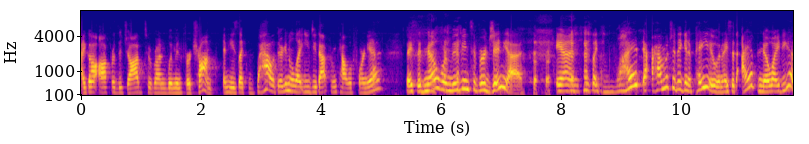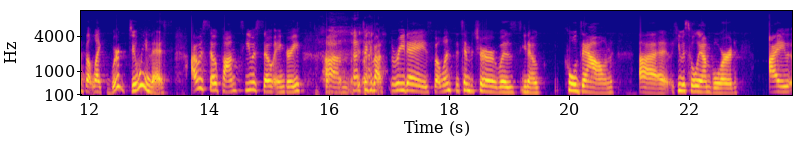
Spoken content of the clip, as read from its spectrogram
I got offered the job to run Women for Trump. And he's like, wow, they're going to let you do that from California? And I said, no, we're moving to Virginia. And he's like, what? How much are they going to pay you? And I said, I have no idea, but like, we're doing this. I was so pumped. He was so angry. Um, it took about three days, but once the temperature was, you know, cooled down, uh, he was fully on board. I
